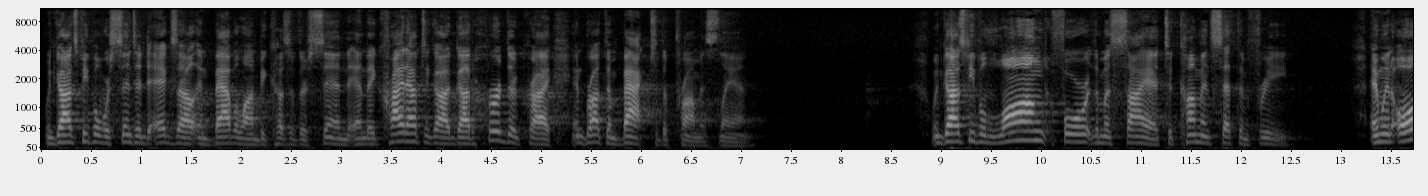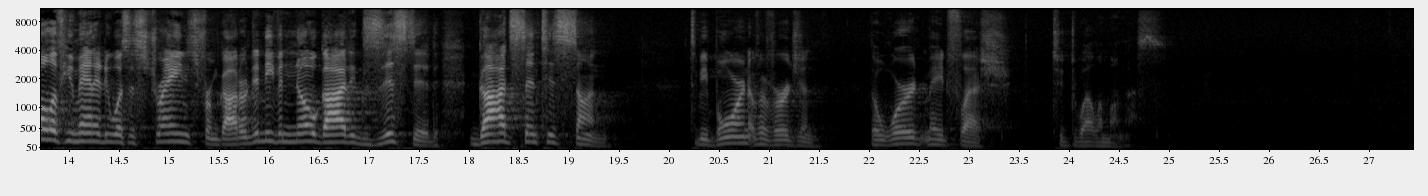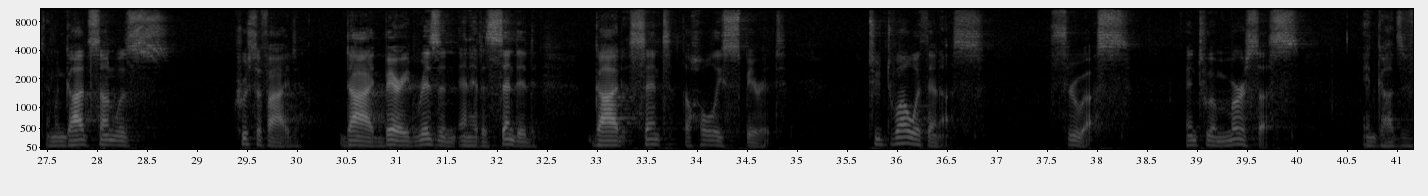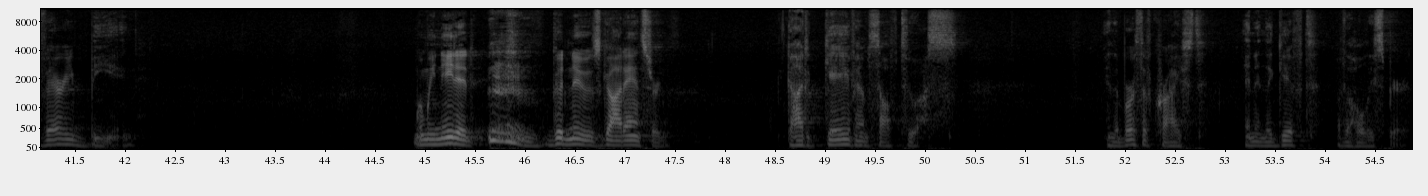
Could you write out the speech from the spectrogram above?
When God's people were sent into exile in Babylon because of their sin, and they cried out to God, God heard their cry and brought them back to the promised land. When God's people longed for the Messiah to come and set them free, and when all of humanity was estranged from God or didn't even know God existed, God sent his Son to be born of a virgin, the Word made flesh, to dwell among us. And when God's Son was crucified, died, buried, risen, and had ascended, God sent the Holy Spirit to dwell within us, through us, and to immerse us in God's very being. When we needed good news, God answered. God gave himself to us in the birth of Christ and in the gift of the Holy Spirit.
